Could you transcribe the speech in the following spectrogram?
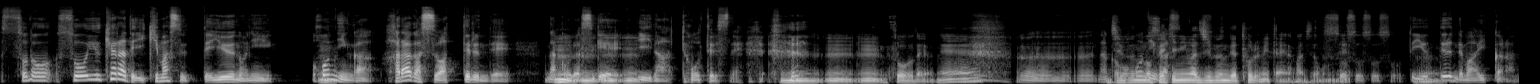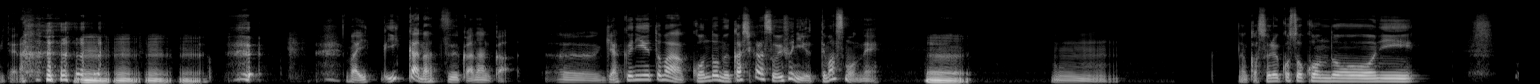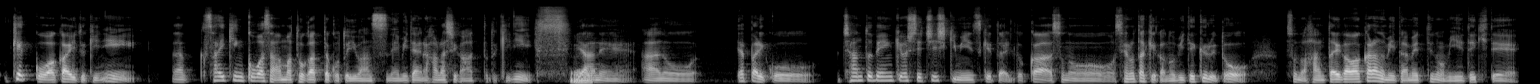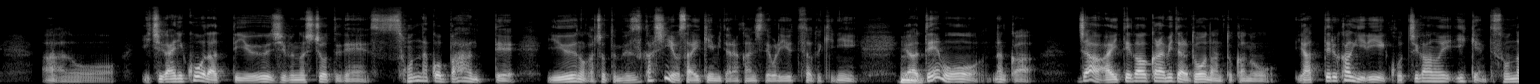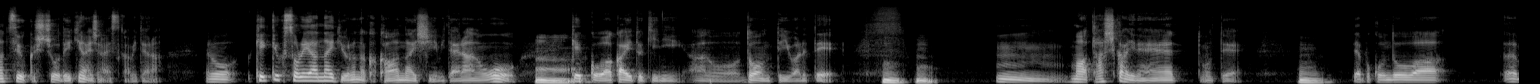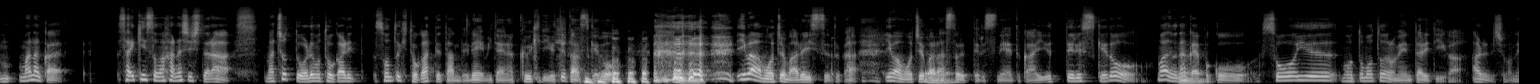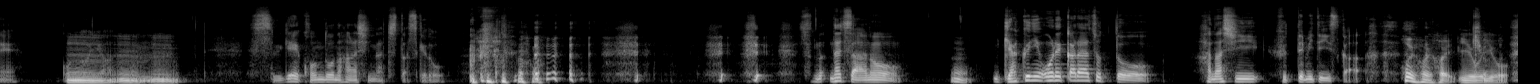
そのそういうキャラでいきますっていうのに本人が腹が据わってるんで、なんか俺はすげえいいなって思ってですね。うんうんうん。そうだよね。うんうんうん。なんか自分の責任は自分で取るみたいな感じだもんね。そうそうそうそうって言ってるんで、まあいいかなみたいな。うんうんうんうん。まあいいいかなっつうかなんか、うん、逆に言うとまあ今度昔からそういうふうに言ってますもんね。うん。うん。なんかそれこそ近藤に結構若い時に最近コバさんあんま尖ったこと言わんっすねみたいな話があった時にいやねあのやっぱりこうちゃんと勉強して知識身につけたりとかその背の丈が伸びてくるとその反対側からの見た目っていうのも見えてきてあの一概にこうだっていう自分の主張ってねそんなこうバーンって言うのがちょっと難しいよ最近みたいな感じで俺言ってた時にいやうん。でもなんかじゃあ相手側から見たらどうなんとかのやってる限りこっち側の意見ってそんな強く主張できないじゃないですかみたいな。でも結局それやんないと世の中変わんないしみたいなのをうん。結構若い時にあのドンって言われて。うんうん。うんまあ確かにねと思って。うん。でやっぱ近藤はうんまあなんか最近その話したら、まあ、ちょっと俺も尖りその時尖ってたんでねみたいな空気で言ってたんですけど 今はもうちょい悪いっすとか今はもうちょいバランス取れてるっすねとか言ってるっすけどまあでもなんかやっぱこうそういうもともとのメンタリティーがあるんでしょうね近藤には。うんうんうんすげえ近藤の話になっちゃったんですけど。ななちさんあのうん。逆に俺からちょっと話振ってみていいですか？はいはいはいいいよいいよ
